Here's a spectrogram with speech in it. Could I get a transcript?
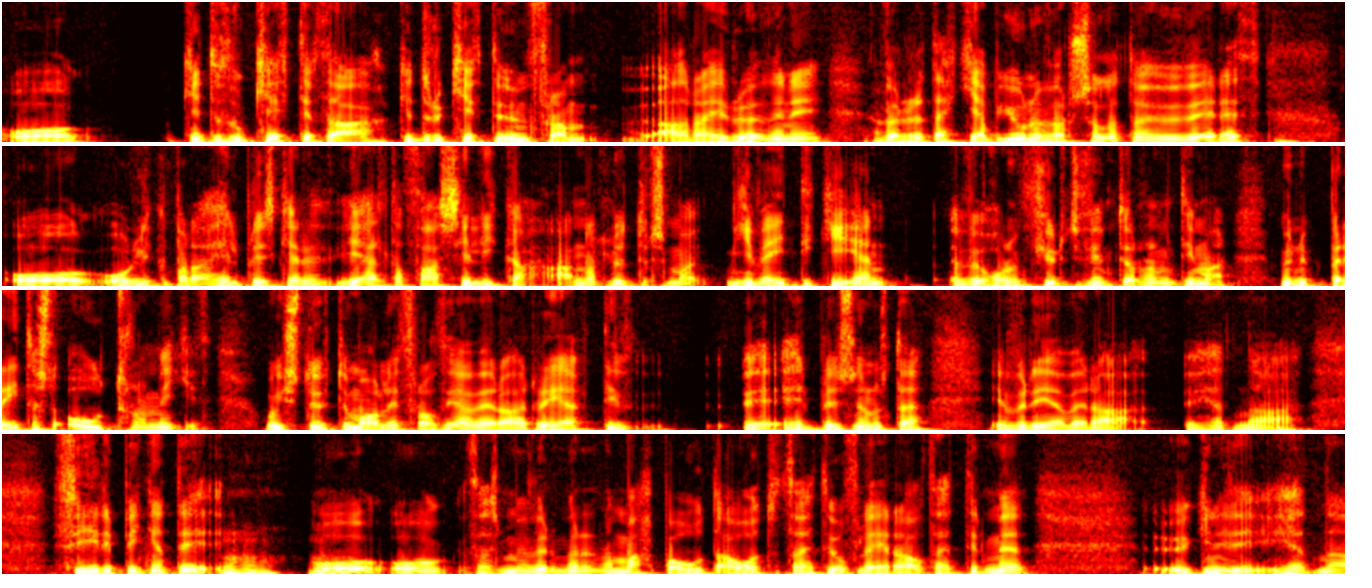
og getur þú keiftir það getur þú keiftir umfram aðra í röðinni verður þetta ekki að universal þetta hefur verið og, og líka bara heilbriðiskerfið ég held að það sé líka annar hlutur sem að ég veit ekki en ef við horfum 40-50 ára í tíma muni breytast ótrúlega mikið. Og í stuttumáli frá því að vera reaktív heilbriðisjónusta yfir í að vera hérna, fyrirbyggjandi og, og það sem við verum að að mappa út áhættu þætti og fleira og þetta er með aukinni hérna,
